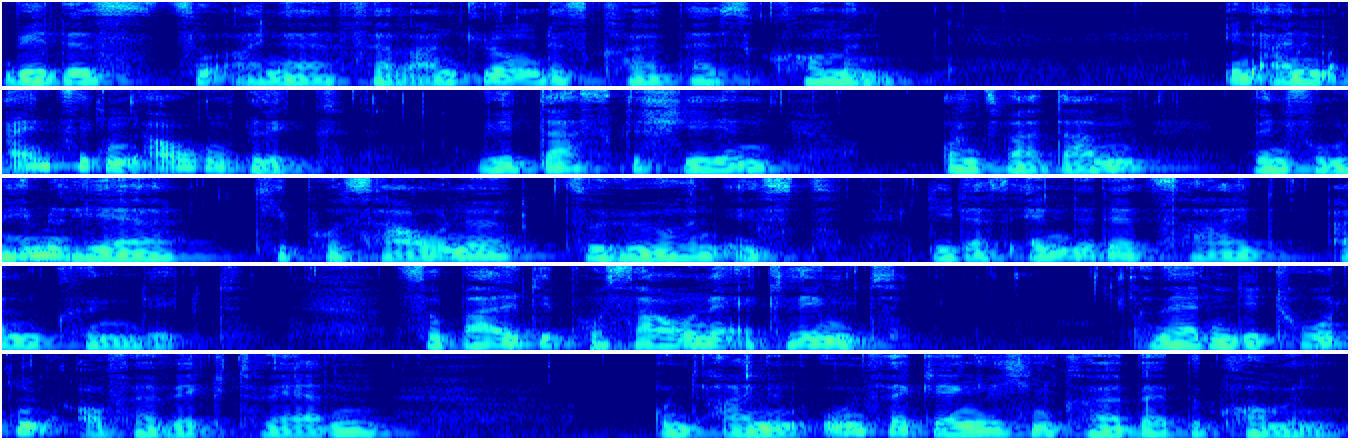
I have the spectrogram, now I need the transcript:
wird es zu einer Verwandlung des Körpers kommen. In einem einzigen Augenblick wird das geschehen, und zwar dann, wenn vom Himmel her die Posaune zu hören ist, die das Ende der Zeit ankündigt. Sobald die Posaune erklingt, werden die Toten auferweckt werden und einen unvergänglichen Körper bekommen.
